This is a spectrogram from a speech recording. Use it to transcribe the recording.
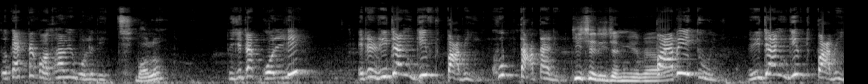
তোকে একটা কথা আমি বলে দিচ্ছি। বলো। তুই যেটা করলি এটা রিটার্ন গিফট পাবি খুব তাড়াতাড়ি। কিসে রিটার্ন পাবি তুই। রিটার্ন গিফট পাবি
